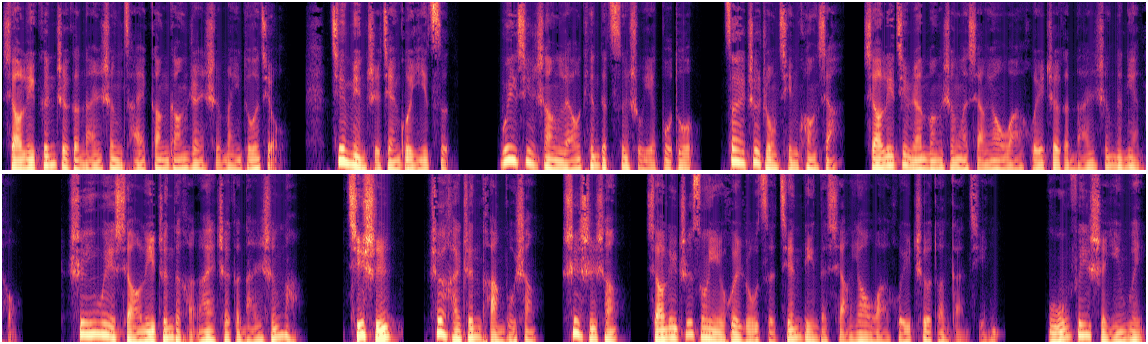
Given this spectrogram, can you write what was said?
小丽跟这个男生才刚刚认识没多久，见面只见过一次，微信上聊天的次数也不多。在这种情况下，小丽竟然萌生了想要挽回这个男生的念头，是因为小丽真的很爱这个男生吗？其实这还真谈不上。事实上，小丽之所以会如此坚定的想要挽回这段感情，无非是因为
